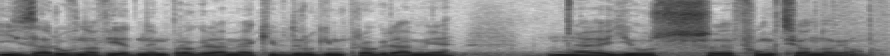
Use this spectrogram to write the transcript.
i zarówno w jednym programie, jak i w drugim programie e, już funkcjonują.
